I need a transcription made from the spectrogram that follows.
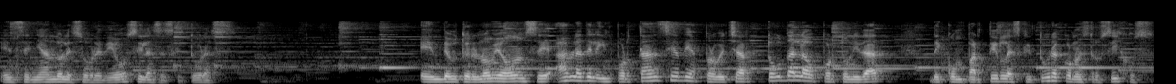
enseñándoles sobre Dios y las escrituras. En Deuteronomio 11 habla de la importancia de aprovechar toda la oportunidad de compartir la escritura con nuestros hijos.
